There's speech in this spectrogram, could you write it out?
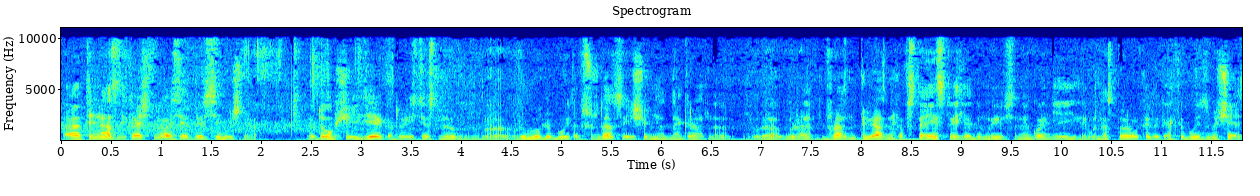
13 э, качеств милосердия Всевышнего. Это общая идея, которая, естественно, в, в Илуле будет обсуждаться еще неоднократно в, в, в разных, при разных обстоятельствах. Я думаю, и в синагоге, и у нас на урок это как-то будет звучать.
